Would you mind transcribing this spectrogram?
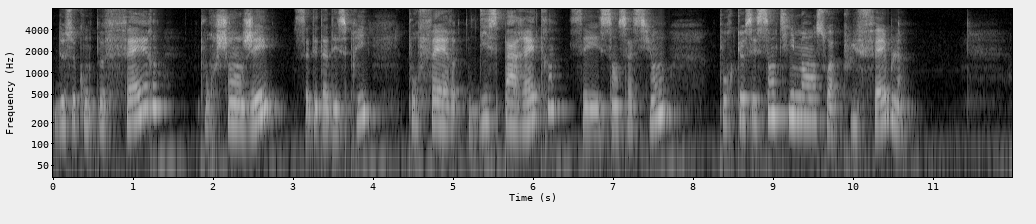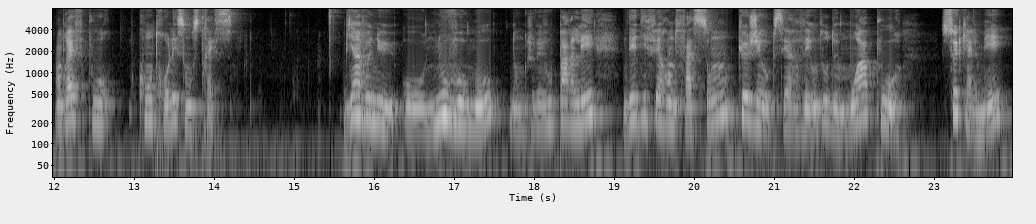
de ce qu'on peut faire pour changer cet état d'esprit, pour faire disparaître ces sensations, pour que ces sentiments soient plus faibles, en bref, pour contrôler son stress. Bienvenue au nouveau mot. Donc je vais vous parler des différentes façons que j'ai observées autour de moi pour se calmer,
